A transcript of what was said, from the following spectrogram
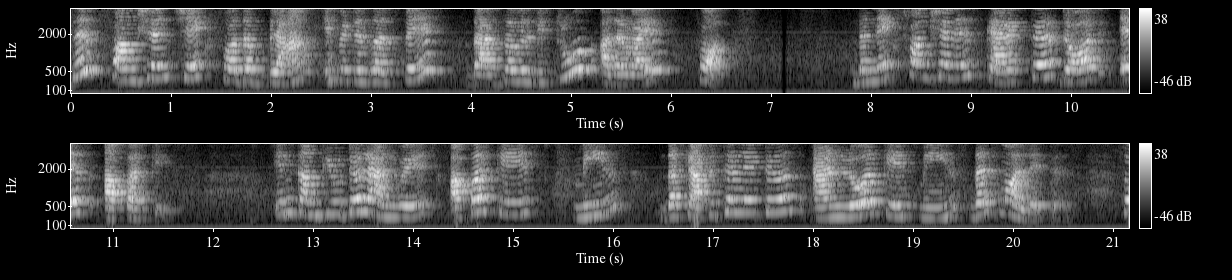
this function checks for the blank. If it is a space the answer will be true otherwise false. The next function is character dot is uppercase. In computer language, uppercase means the capital letters and lowercase means the small letters. So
